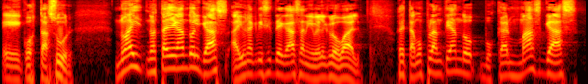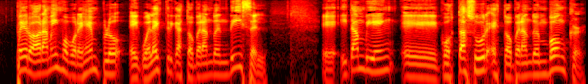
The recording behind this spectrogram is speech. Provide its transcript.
eh, Costa Sur. No, hay, no está llegando el gas, hay una crisis de gas a nivel global estamos planteando buscar más gas, pero ahora mismo, por ejemplo, Ecoeléctrica está operando en diésel. Eh, y también eh, Costa Sur está operando en bunker.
